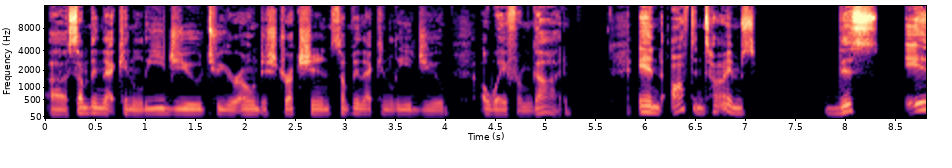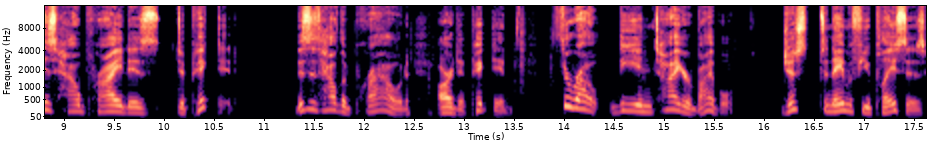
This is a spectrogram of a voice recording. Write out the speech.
uh, something that can lead you to your own destruction, something that can lead you away from God. And oftentimes, this is how pride is depicted. This is how the proud are depicted throughout the entire Bible. Just to name a few places,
